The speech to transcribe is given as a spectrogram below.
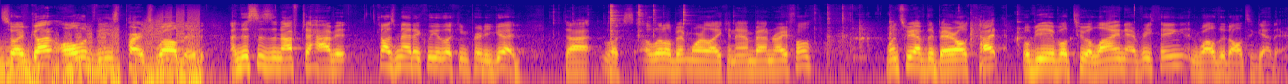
So I've got all of these parts welded, and this is enough to have it cosmetically looking pretty good. That looks a little bit more like an AMBAN rifle. Once we have the barrel cut, we'll be able to align everything and weld it all together.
